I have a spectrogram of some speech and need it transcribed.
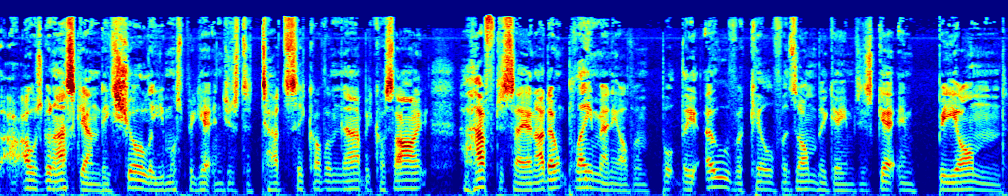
I, was going to ask you, Andy. Surely you must be getting just a tad sick of them now, because I, I have to say, and I don't play many of them, but the overkill for zombie games is getting beyond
